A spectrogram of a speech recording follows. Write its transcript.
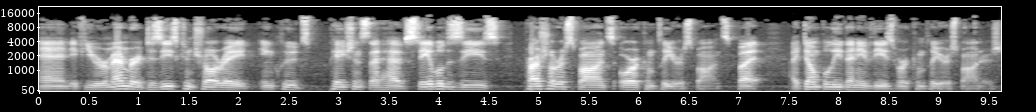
And if you remember, disease control rate includes patients that have stable disease, partial response, or complete response. But I don't believe any of these were complete responders.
